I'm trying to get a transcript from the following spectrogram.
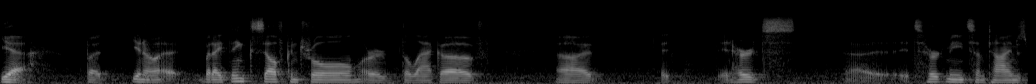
Yeah, but you know, uh, but I think self control or the lack of uh, it it hurts. Uh, it's hurt me sometimes,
